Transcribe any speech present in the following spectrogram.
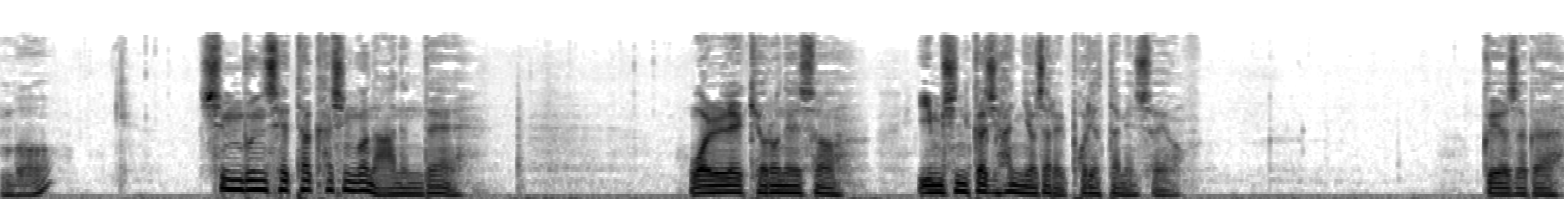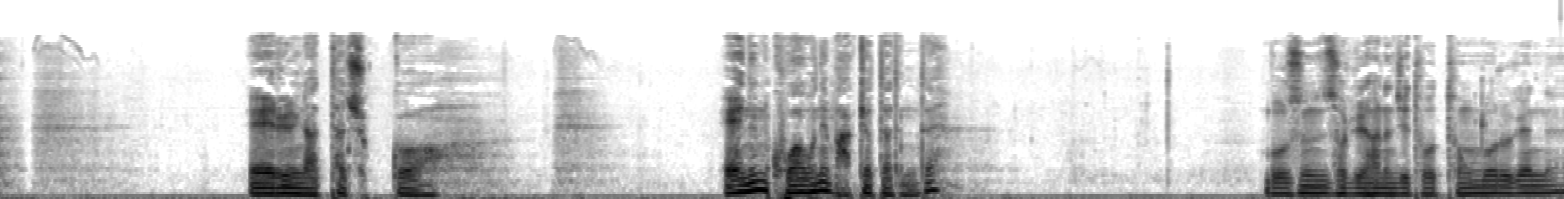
뭐? 신분 세탁하신 건 아는데 원래 결혼해서 임신까지 한 여자를 버렸다면서요. 그 여자가 애를 낳다 죽고 애는 고아원에 맡겼다던데? 무슨 소리를 하는지 도통 모르겠네.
